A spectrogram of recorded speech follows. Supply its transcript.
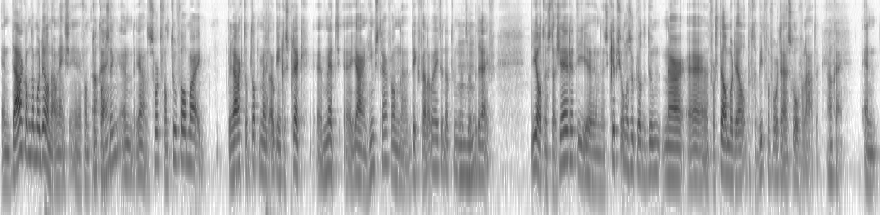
En daar kwam dat model nou ineens eh, van toepassing. En ja, een soort van toeval, maar ik raakte op dat moment ook in gesprek eh, met eh Jaren Hiemstra van Big Fellow heette dat toen, dat Mhm. bedrijf. Die had een stagiaire die een scriptieonderzoek wilde doen naar een voorspelmodel op het gebied van voortijdig schoolverlaten. oké. En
